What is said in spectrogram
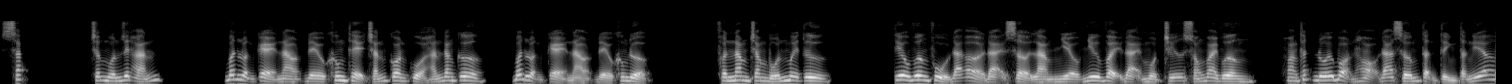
sắc, chấm muốn giết hắn. Bất luận kẻ nào đều không thể chắn con của hắn đăng cơ, bất luận kẻ nào đều không được. Phần 544 Tiêu vương phủ đã ở đại sở làm nhiều như vậy đại một chữ sóng vai vương, hoàng thất đối bọn họ đã sớm tận tình tận nghĩa,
